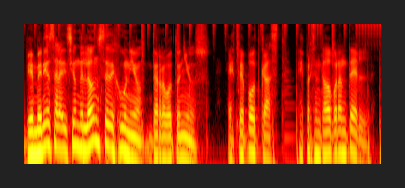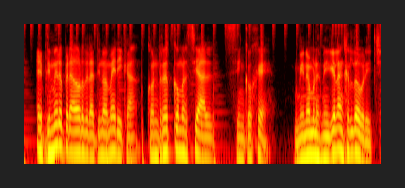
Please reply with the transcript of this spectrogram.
Bienvenidos a la edición del 11 de junio de Roboto News. Este podcast es presentado por Antel, el primer operador de Latinoamérica con red comercial 5G. Mi nombre es Miguel Ángel Dobrich.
